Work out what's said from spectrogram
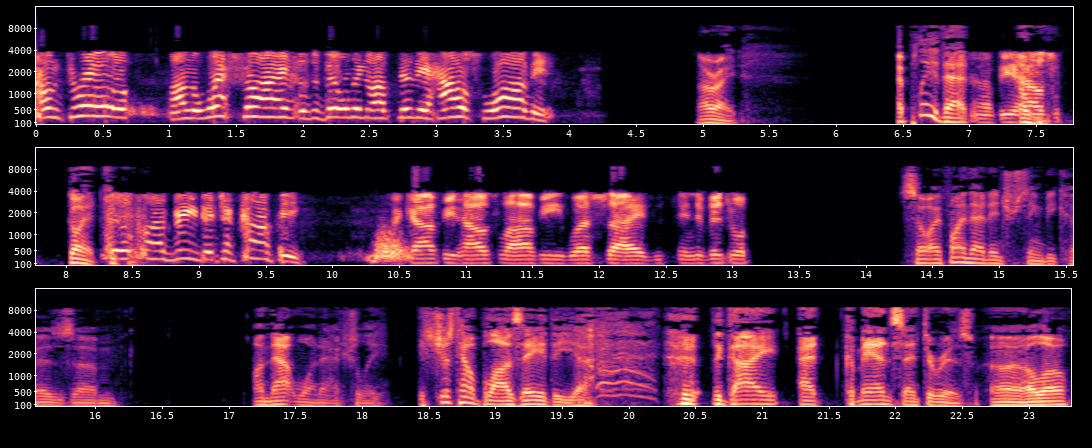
come through on the west side of the building up to the house lobby. All right. I play that. Copy, Oh, house. go ahead. 405B, did you copy? I copied house lobby, west side, individual. So I find that interesting because um, on that one, actually, it's just how blasé the uh, the guy at command center is. Uh, hello.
